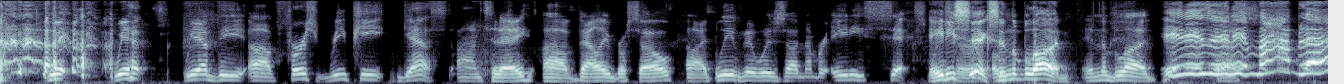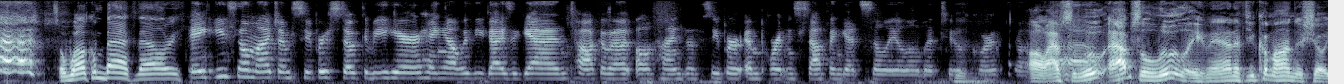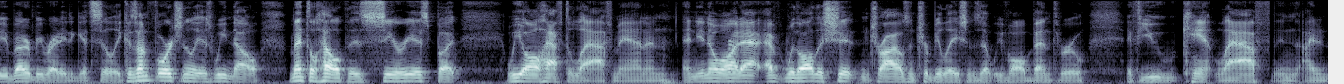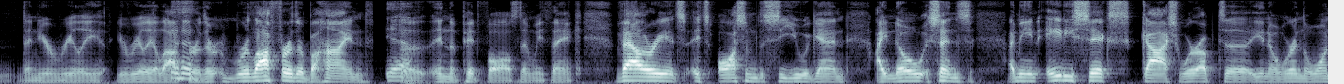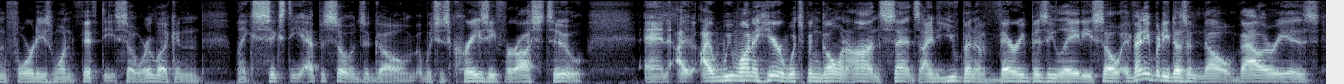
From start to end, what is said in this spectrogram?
we, we have we have the uh, first repeat guest on today, uh, Valerie Brasseau. Uh, I believe it was uh, number 86. 86 in the blood. In the blood. It isn't yes. in my blood. So welcome back, Valerie. Thank you so much. I'm super stoked to be here, hang out with you guys again, talk about all kinds of super important stuff, and get silly a little bit too, of course. So, oh, absolutely, absolutely, man. If you come on the show, you better be ready to get silly, because unfortunately, as we know, mental health is serious, but we all have to laugh, man. And and you know what? With all the shit and trials and tribulations that we've all been through, if you can't laugh, then I then you're really you're really a lot further. We're a lot further behind yeah. the, in the pitfalls than we think. Valerie, it's it's awesome to see you again. I know since I mean 86. Gosh, we're up to you know we're in the 140s, 150s. So we're looking like 60 episodes ago, which is crazy for us too and I, I we want to hear what's been going on since. I you've been a very busy lady. So if anybody doesn't know, Valerie is.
